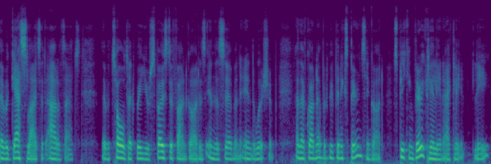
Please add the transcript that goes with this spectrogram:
they were gaslighted out of that. They were told that where you're supposed to find God is in the sermon, and in the worship. And they've gone, no, but we've been experiencing God, speaking very clearly and accurately.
